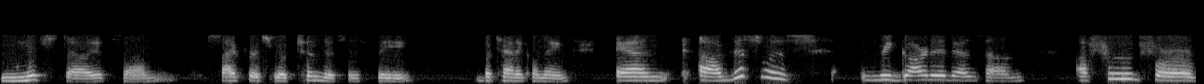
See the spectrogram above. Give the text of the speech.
musta. It's um, Cyperus rotundus is the botanical name, and uh, this was regarded as um, a food for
